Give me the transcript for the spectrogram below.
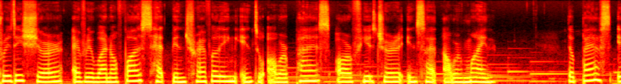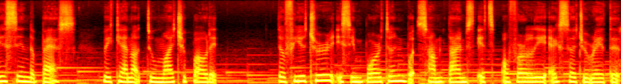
pretty sure every one of us had been traveling into our past or future inside our mind. The past is in the past. We cannot do much about it. The future is important, but sometimes it's overly exaggerated.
